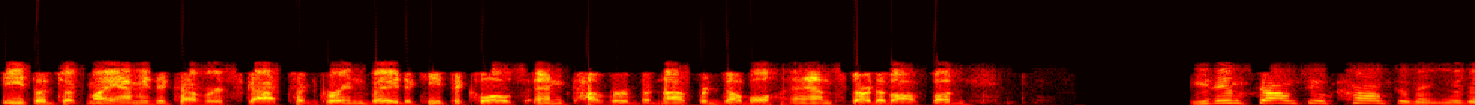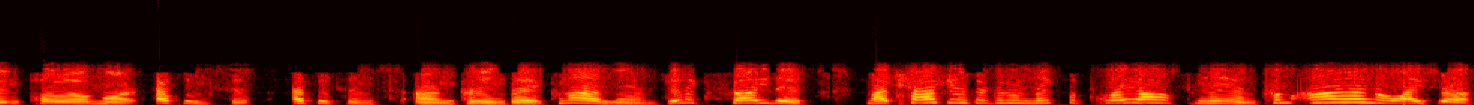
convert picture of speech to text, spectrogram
Ethan took Miami to cover. Scott took Green Bay to keep it close and cover, but not for double. And started off, bud. You didn't sound too confident. You didn't put a little more essence, essence on Green Bay. Come on, man. Get excited. My Packers are going to make the playoffs, man. Come on, Elisha.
